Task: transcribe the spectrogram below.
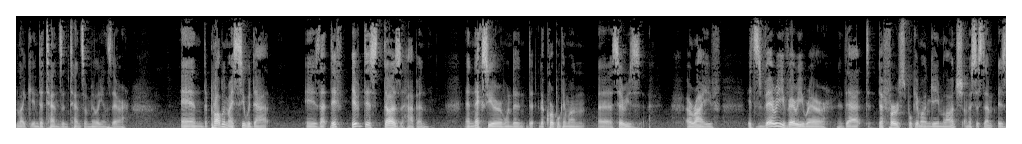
like in the tens and tens of millions there. And the problem I see with that is that if if this does happen, and next year when the the, the core Pokemon uh, series arrive, it's very very rare that the first Pokemon game launch on a system is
